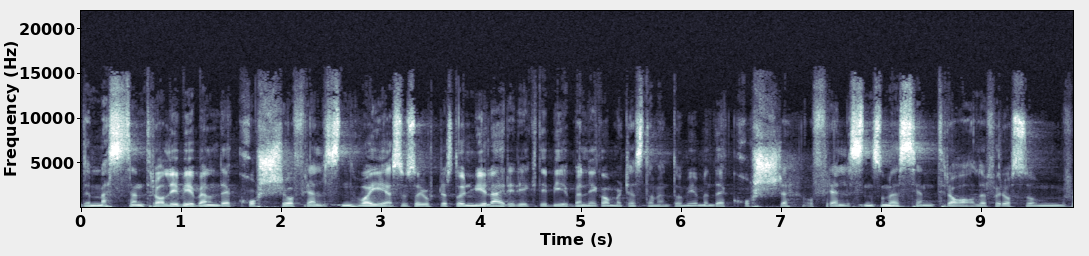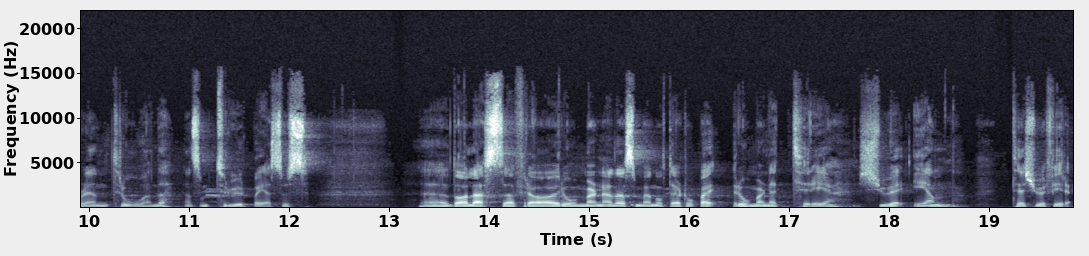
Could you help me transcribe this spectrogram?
Det mest sentrale i Bibelen det er korset og frelsen, hva Jesus har gjort. Det står mye lærerikt i Bibelen i Gammeltestamentet, og mye, men det er korset og frelsen som er sentrale for oss som for den troende, den som tror på Jesus. Eh, da leser jeg fra Romerne, det som er notert opp her. Romerne 3, 21-24.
